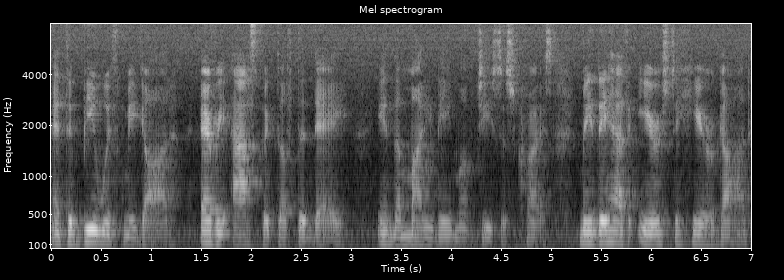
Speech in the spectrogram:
and to be with me, God, every aspect of the day in the mighty name of Jesus Christ. May they have ears to hear, God,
